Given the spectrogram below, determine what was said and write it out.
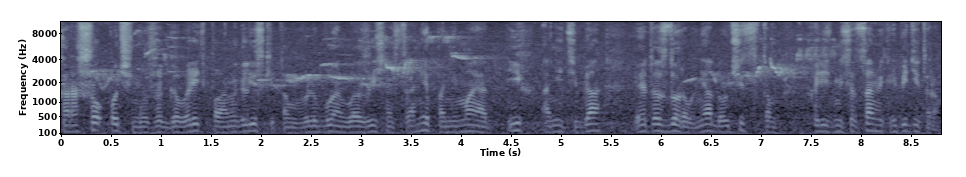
хорошо очень уже говорить по-английски там в любой англоязычной стране, понимая их, а не тебя. И это здорово. Не надо учиться там ходить месяцами к репетиторам.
